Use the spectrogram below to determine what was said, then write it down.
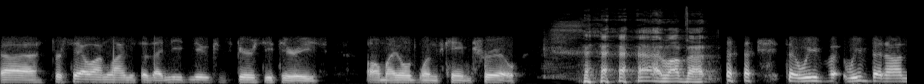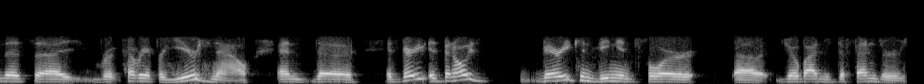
uh, for sale online that says "I need new conspiracy theories." all my old ones came true. I love that. so we've we've been on this uh, covering it for years now, and the it's very it's been always very convenient for uh, Joe Biden's defenders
